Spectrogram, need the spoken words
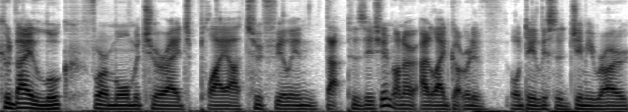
could they look for a more mature age player to fill in that position? I know Adelaide got rid of or delisted Jimmy Rowe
